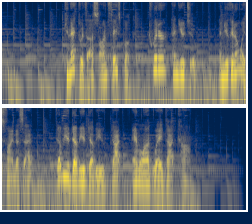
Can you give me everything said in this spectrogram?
Connect with us on Facebook, Twitter, and YouTube, and you can always find us at www.analogway.com.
